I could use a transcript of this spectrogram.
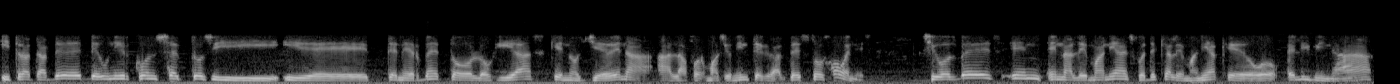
y tratar de, unir conceptos y, de tener metodologías que nos lleven a, la formación integral de estos jóvenes. Si vos ves en, en Alemania, después de que Alemania quedó eliminada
